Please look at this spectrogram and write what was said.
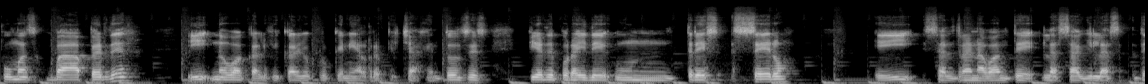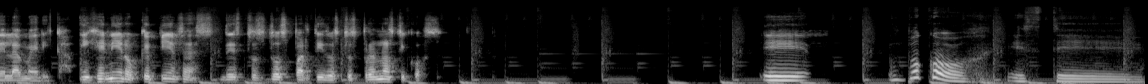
Pumas va a perder y no va a calificar yo creo que ni al repechaje. Entonces pierde por ahí de un 3-0 y saldrán avante las Águilas del América. Ingeniero, ¿qué piensas de estos dos partidos, tus pronósticos? Eh, un poco, este,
